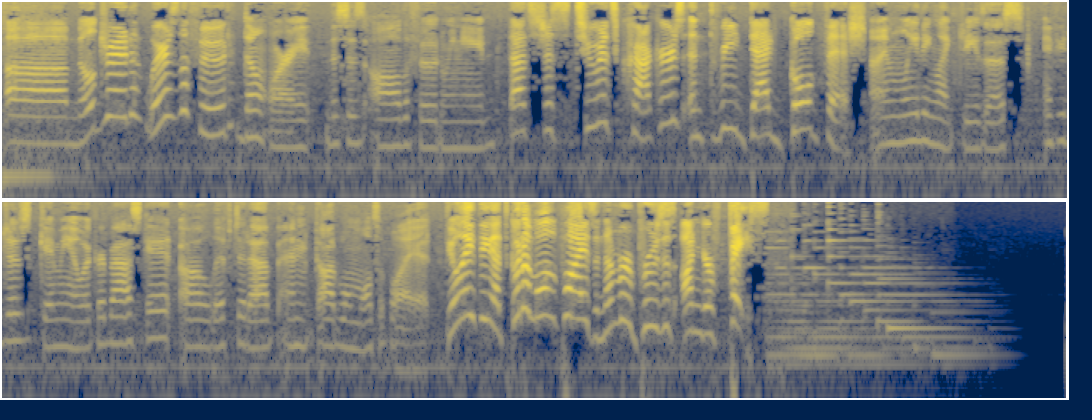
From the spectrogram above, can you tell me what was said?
Uh, Mildred, where's the food? Don't worry, this is all the food we need. That's just two Ritz crackers and three dead goldfish. I'm leading like Jesus. If you just give me a wicker basket, I'll lift it up and God will multiply it. The only thing that's going to multiply is the number of bruises on your face.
